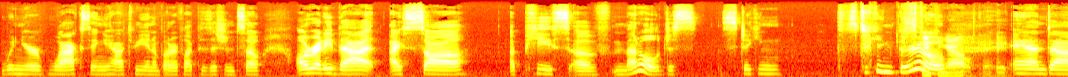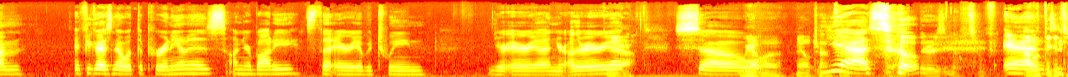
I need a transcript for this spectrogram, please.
When you're waxing, you have to be in a butterfly position. So already that I saw a piece of metal just sticking, sticking through. Sticking out. Okay. And um, if you guys know what the perineum is on your body, it's the area between your area and your other area. Yeah. So We have a male term. for yeah. So There is a military. and I don't think it's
